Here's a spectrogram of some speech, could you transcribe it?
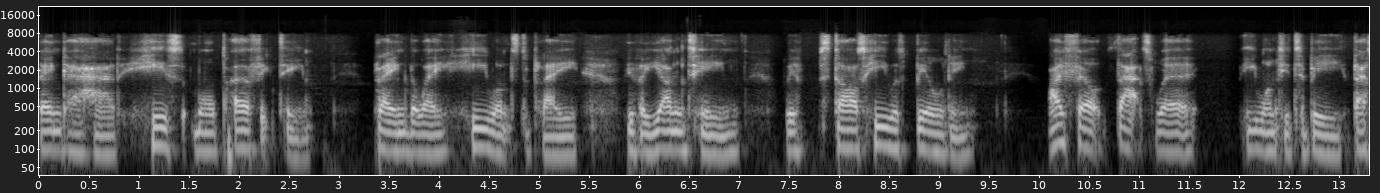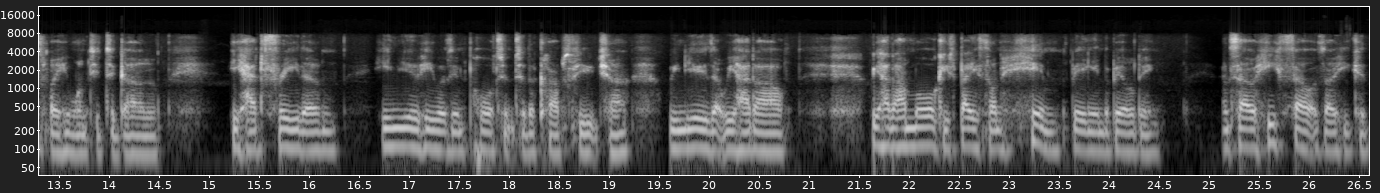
Wenger had his more perfect team playing the way he wants to play with a young team with stars he was building. I felt that's where he wanted to be. That's where he wanted to go. He had freedom. He knew he was important to the club's future. We knew that we had our we had our mortgage based on him being in the building. And so he felt as though he could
